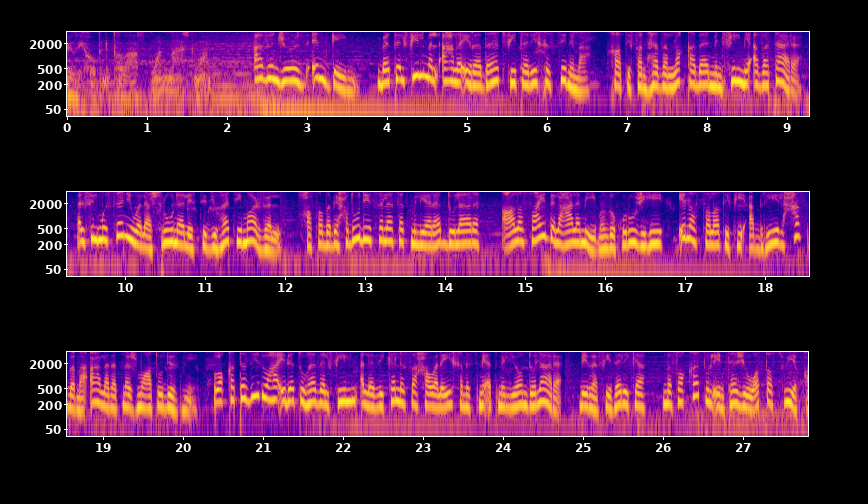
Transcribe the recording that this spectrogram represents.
really hoping to pull off one last one. افنجرز اند جيم بات الفيلم الأعلى إيرادات في تاريخ السينما خاطفا هذا اللقب من فيلم أفاتار. الفيلم الثاني والعشرون لاستديوهات مارفل حصد بحدود ثلاثة مليارات دولار على الصعيد العالمي منذ خروجه إلى الصالات في أبريل حسب ما أعلنت مجموعة ديزني. وقد تزيد عائدات هذا الفيلم الذي كلف حوالي 500 مليون دولار بما في ذلك نفقات الإنتاج والتسويق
